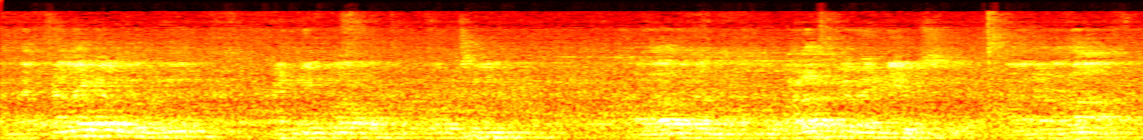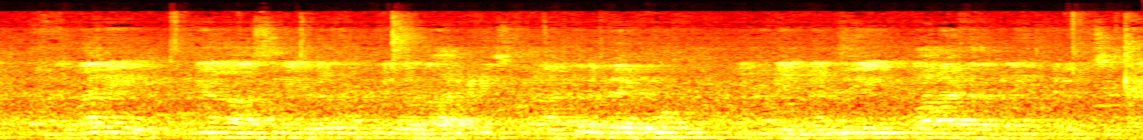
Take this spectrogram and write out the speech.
அந்த கலைகள் வந்து கண்டிப்பாக போற்றி அதாவது நம்ம வளர்க்க வேண்டிய விஷயம். அதனால தான் இந்த மாதிரி விஞ்ஞான ஆசிரியர்கள் அப்படி ஒரு ஆர்கனைஸ் பண்ண அத்தனை பேருக்கும் என்னுடைய நன்றியும் பாராட்டுதலையும் தெரிவிச்சுக்கிறேன்.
